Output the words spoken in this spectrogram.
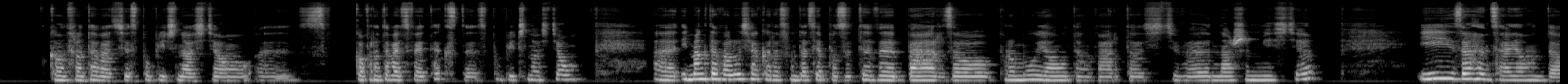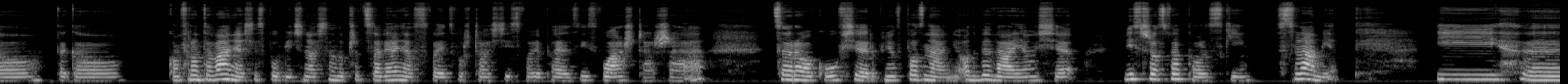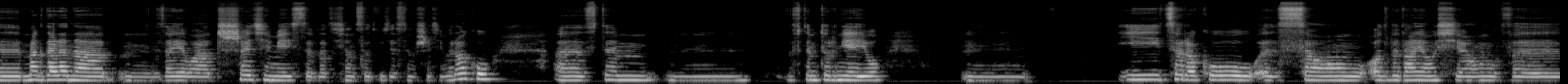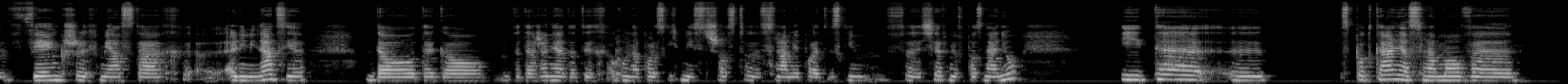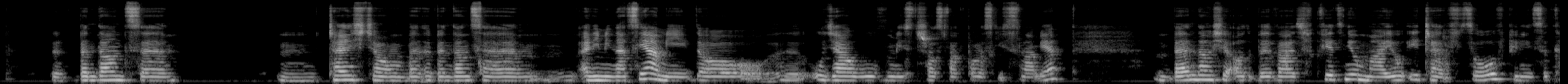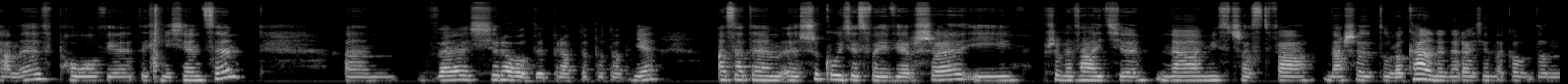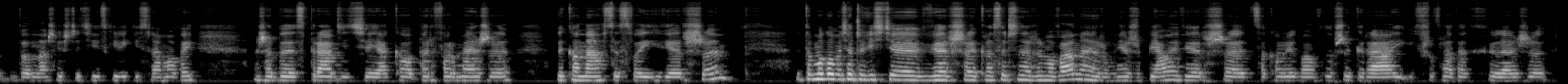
konfrontować się z publicznością, z- konfrontować swoje teksty z publicznością. E, I Magda Walusiak oraz Fundacja Pozytywy bardzo promują tę wartość w naszym mieście i zachęcają do tego konfrontowania się z publicznością, do przedstawiania swojej twórczości, swojej poezji, zwłaszcza, że co roku w sierpniu w Poznaniu odbywają się Mistrzostwa Polski w slamie. I y, Magdalena mm, zajęła trzecie miejsce w 2023 roku e, w tym, mm, w tym turnieju. Mm, I co roku y, są, odbywają się w większych miastach e, eliminacje do tego wydarzenia, do tych ogólnopolskich mistrzostw w slamie poetyckim w sierpniu w Poznaniu. I te y, spotkania slamowe, y, będące mm, częścią, bę- będące mm, eliminacjami do y, udziału w Mistrzostwach Polski w slamie, będą się odbywać w kwietniu, maju i czerwcu w Piwnicy Kany w połowie tych miesięcy. We środy prawdopodobnie. A zatem y, szykujcie swoje wiersze i przybywajcie na mistrzostwa nasze tu lokalne na razie do, do naszej szczecińskiej Ligi Islamowej, żeby sprawdzić się jako performerzy, wykonawcy swoich wierszy. To mogą być oczywiście wiersze klasyczne, rymowane, również białe wiersze, cokolwiek Wam w duszy gra i w szufladach leży.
